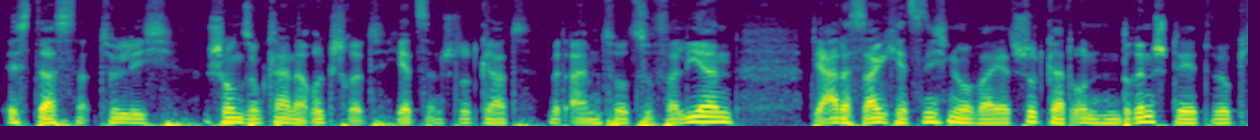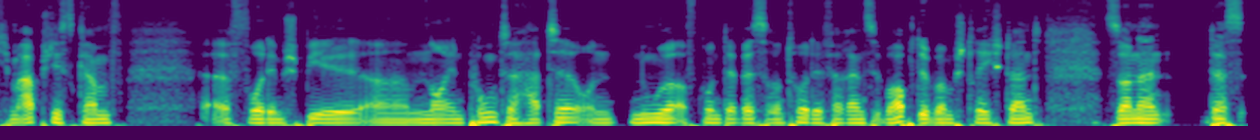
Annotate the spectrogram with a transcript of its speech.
ist das natürlich schon so ein kleiner Rückschritt, jetzt in Stuttgart mit einem Tor zu verlieren. Ja, das sage ich jetzt nicht nur, weil jetzt Stuttgart unten drin steht, wirklich im Abschießkampf äh, vor dem Spiel ähm, neun Punkte hatte und nur aufgrund der besseren Tordifferenz überhaupt überm Strich stand, sondern das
